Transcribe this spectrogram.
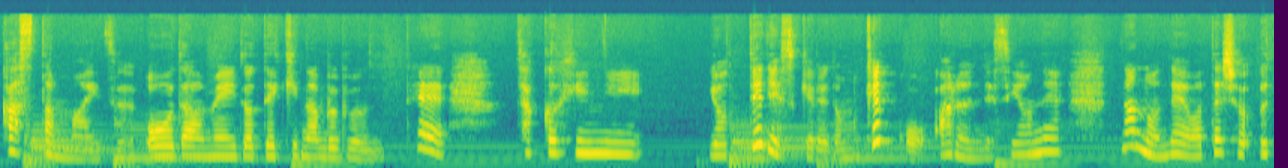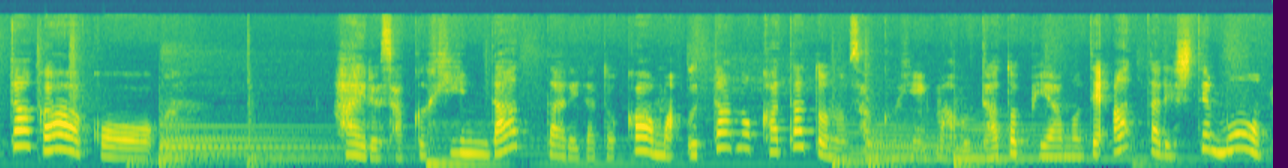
カスタマイズ、オーダーメイド的な部分って、作品によってですけれども結構あるんですよね。なので私は歌がこう入る作品だったりだとか、まあ、歌の方との作品、まあ、歌とピアノであったりしても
